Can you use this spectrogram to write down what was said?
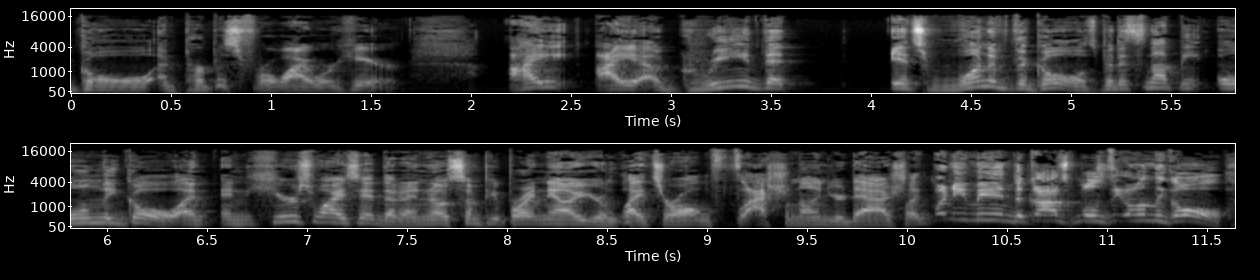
goal and purpose for why we're here. I, I agree that it's one of the goals, but it's not the only goal. And, and here's why I say that. I know some people right now, your lights are all flashing on your dash. Like, what do you mean the gospel is the only goal?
